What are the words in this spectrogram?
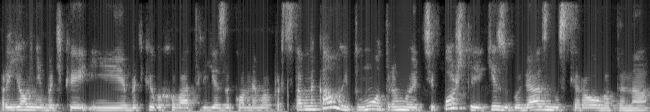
прийомні батьки і батьки-вихователі є законними представниками, і тому отримують ці кошти, які зобов'язані скеровувати на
